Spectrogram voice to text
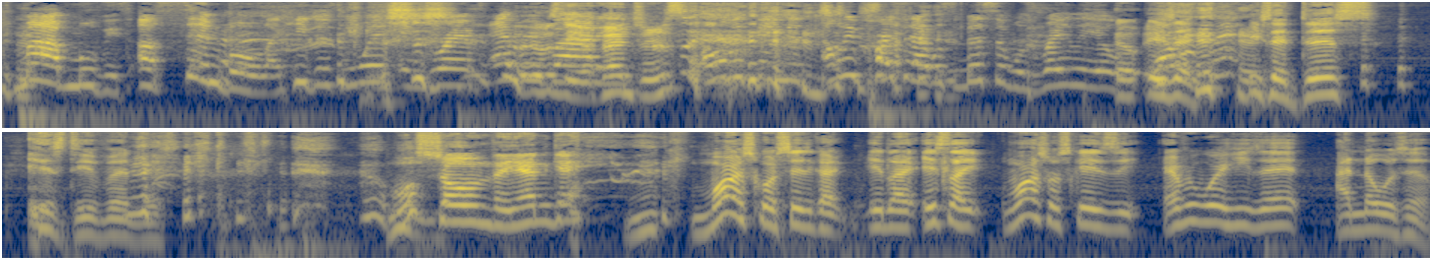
mob movies, assemble. Like he just went and grabbed everybody. It was the everybody. Avengers. Only thing, that, only person that was missing was Ray Liotta. Yo, He said, he said, "This is the Avengers." we'll show him the end game. Martin Scorsese got it like it's like Martin Scorsese everywhere he's at. I know it's him.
